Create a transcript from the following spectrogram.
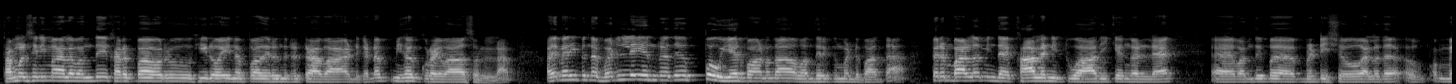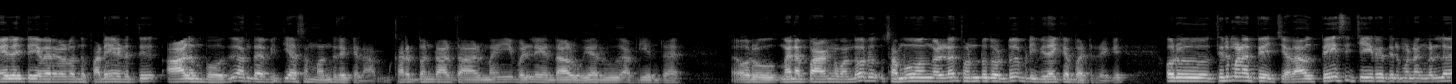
தமிழ் சினிமாவில் வந்து கருப்பாக ஒரு ஹீரோயின் அப்போ இருந்துட்டு இருக்கிறாவான்னு கேட்டால் மிக குறைவாக சொல்லலாம். அதே மாதிரி இப்போ இந்த வெள்ளைன்றது எப்போ உயர்வானதாக வந்திருக்குமென்று பார்த்தா பெரும்பாலும் இந்த காலனித்துவ ஆதிக்கங்களில் வந்து இப்போ பிரிட்டிஷோ அல்லது மேலை தேவர்கள் வந்து படையெடுத்து ஆளும்போது அந்த வித்தியாசம் வந்திருக்கலாம். கருப்பு என்றால் தாழ்மை வெள்ளை என்றால் உயர்வு அப்படின்ற ஒரு மனப்பாங்க வந்து ஒரு சமூகங்களில் தொன்று தொட்டு இப்படி விதைக்கப்பட்டிருக்கு. ஒரு திருமண பேச்சு அதாவது பேசி செய்கிற திருமணங்களில்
